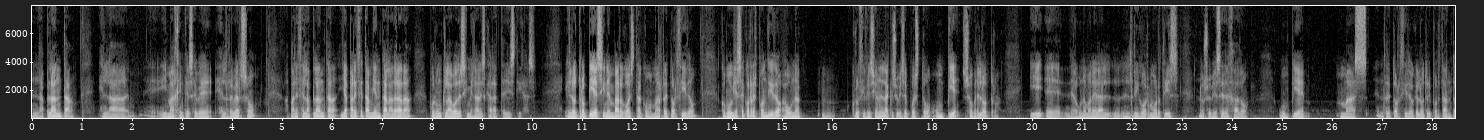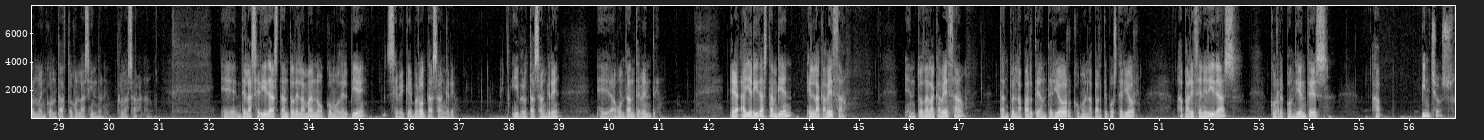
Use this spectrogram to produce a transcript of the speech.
en la planta, en la eh, imagen que se ve el reverso, aparece la planta y aparece también taladrada por un clavo de similares características. El otro pie, sin embargo, está como más retorcido, como hubiese correspondido a una mm, crucifixión en la que se hubiese puesto un pie sobre el otro y eh, de alguna manera el, rigor mortis nos hubiese dejado un pie más retorcido que el otro y por tanto no en contacto con la síndone, con la sábana. Eh, de las heridas tanto de la mano como del pie se ve que brota sangre y brota sangre eh, abundantemente. Hay heridas también en la cabeza, en toda la cabeza, tanto en la parte anterior como en la parte posterior, aparecen heridas correspondientes a pinchos,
